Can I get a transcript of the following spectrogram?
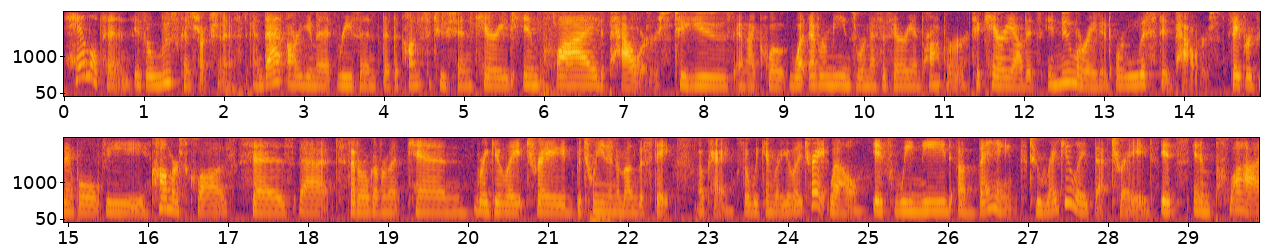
Hamilton is a loose constructionist, and that argument reasoned that the Constitution carried implied powers to use, and I quote, whatever means were necessary and proper to carry out its enumerated or listed powers. Say, for example, the Commerce Clause says that federal government can regulate trade between and among the states. Okay, so we can regulate trade. Well, if we need a bank to regulate that trade, it's implied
